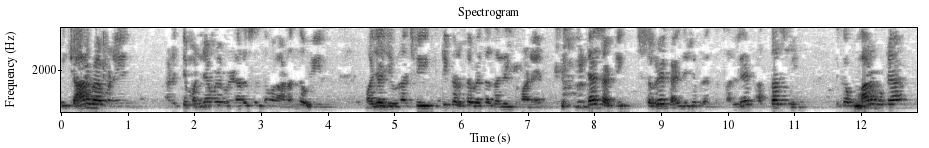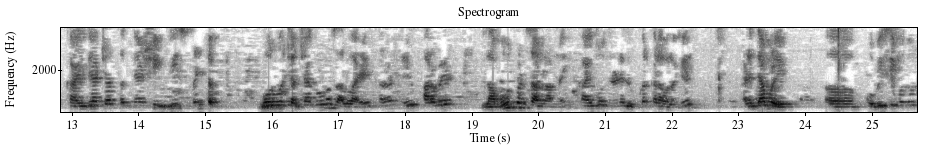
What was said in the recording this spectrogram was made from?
मी चार वेळा म्हणेन आणि ते म्हणण्यामुळे मिळणार असेल तर मला आनंद होईल. माझ्या जीवनाची किती कर्तव्यता झाली असं म्हणेन त्यासाठी सगळे कायदेशीर प्रयत्न चालले आहेत. आत्ताच मी एका फार मोठ्या कायद्याच्या तज्ञाशी वीस मिनिटं फोनवर चर्चा करूनच आलो आहे. कारण हे फार वेळ लांबून पण चालणार नाही. काय तो निर्णय लवकर करावा लागेल. आणि त्यामुळे ओबीसी मधून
